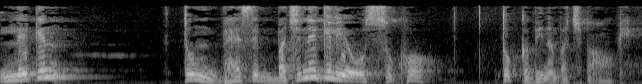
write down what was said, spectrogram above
लेकिन तुम भय से बचने के लिए उत्सुक हो तो कभी ना बच पाओगे।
